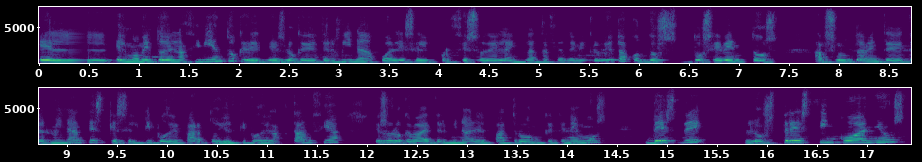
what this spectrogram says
El, momento del nacimiento, que es lo que determina cuál es el proceso de la implantación de microbiota, con dos, eventos absolutamente determinantes, que es el tipo de parto y el tipo de lactancia. Eso es lo que va a determinar el patrón que tenemos desde los 3-5 años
